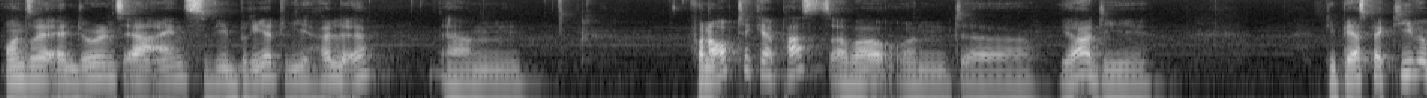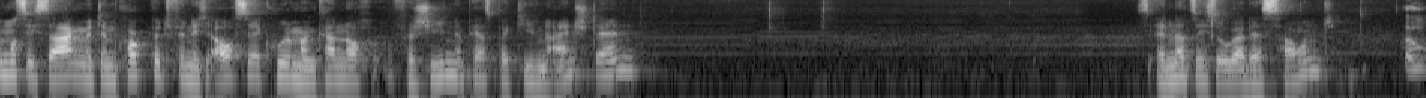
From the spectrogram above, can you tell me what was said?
Unsere Endurance R1 vibriert wie Hölle. Ähm, von der Optik her passt es aber und äh, ja, die, die Perspektive muss ich sagen, mit dem Cockpit finde ich auch sehr cool. Man kann noch verschiedene Perspektiven einstellen. Es ändert sich sogar der Sound. Oh,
